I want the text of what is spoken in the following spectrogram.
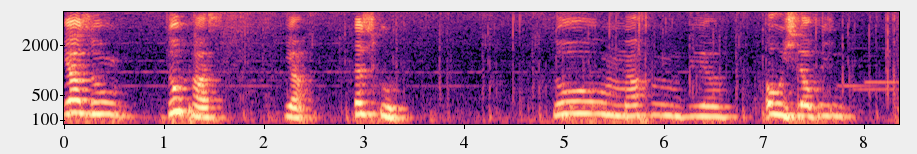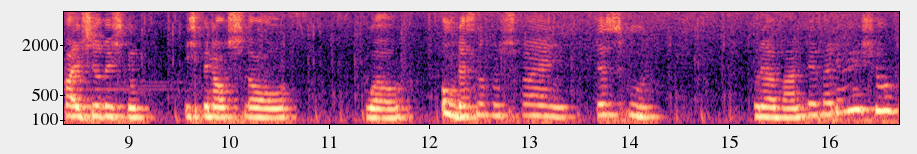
Ja, so, so passt. Ja, das ist gut. So machen wir. Oh, ich laufe in falsche Richtung. Ich bin auch schlau. Wow. Oh, das ist noch ein Schrein. Das ist gut. Oder waren wir bei der Mischung?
